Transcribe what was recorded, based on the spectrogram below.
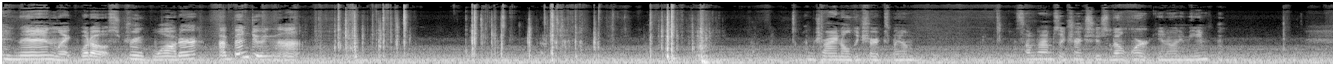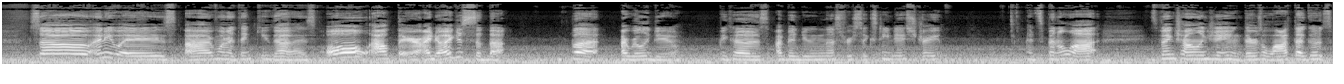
And then like what else? Drink water. I've been doing that. I'm trying all the tricks, man. Sometimes the tricks just don't work, you know what I mean? So, anyways, I want to thank you guys all out there. I know I just said that, but I really do because I've been doing this for 16 days straight. It's been a lot. It's been challenging. There's a lot that goes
